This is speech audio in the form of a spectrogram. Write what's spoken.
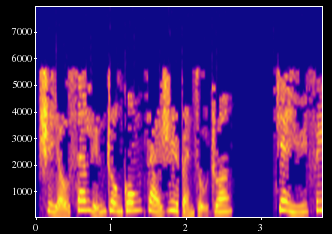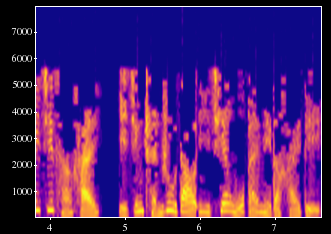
是由三菱重工在日本组装。鉴于飞机残骸已经沉入到一千五百米的海底，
